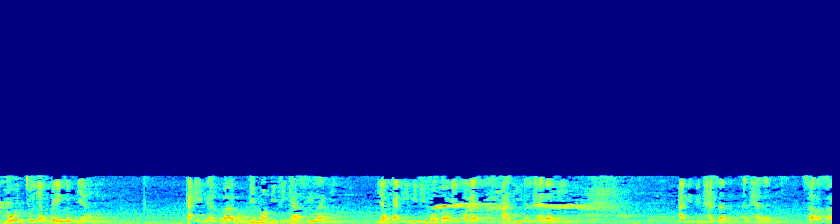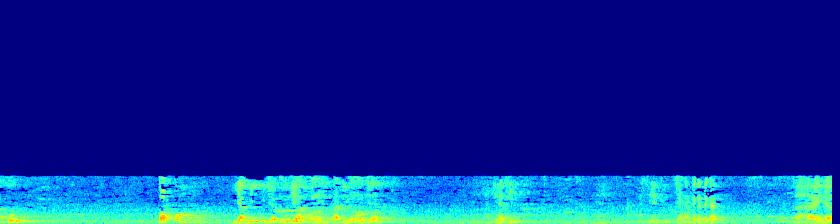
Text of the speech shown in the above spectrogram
Muncul yang berikutnya kaidah baru dimodifikasi lagi yang kali ini dimotori oleh Ali Al-Halabi. Ali bin Hasan Al-Halabi, salah satu tokoh yang dipuja-puja oleh Radio Roja Hati-hati. Hati-hati. Jangan dekat-dekat. Bahaya.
